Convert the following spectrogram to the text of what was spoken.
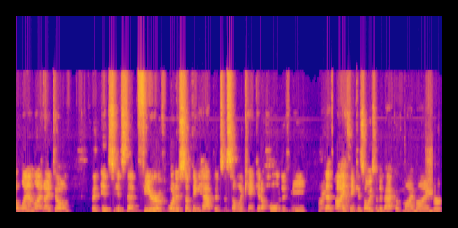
a landline. I don't but it's it's that fear of what if something happens and someone can't get a hold of me right. that I think is always in the back of my mind. Sure.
